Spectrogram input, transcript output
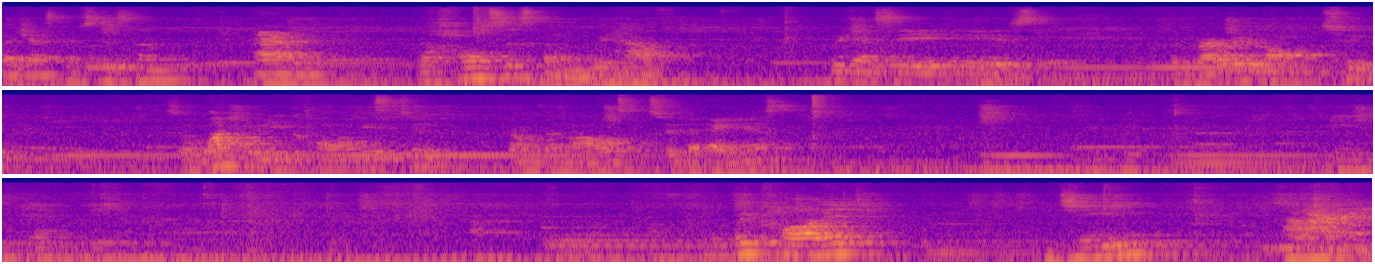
digestive system, and the whole system we have, we can see is the very long tube. So what do we call this tube from the mouth to the anus? We call it G I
